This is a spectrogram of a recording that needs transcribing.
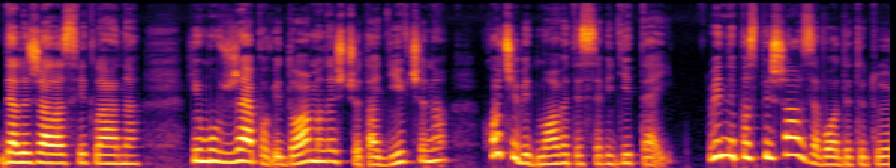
де лежала Світлана, йому вже повідомили, що та дівчина хоче відмовитися від дітей. Він не поспішав заводити ту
